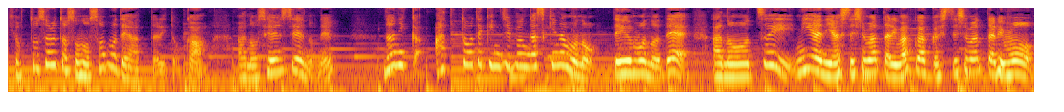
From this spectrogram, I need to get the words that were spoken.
ひょっとするとその祖母であったりとかあの先生のね何か圧倒的に自分が好きなものっていうものであのついニヤニヤしてしまったりワクワクしてしまったりも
